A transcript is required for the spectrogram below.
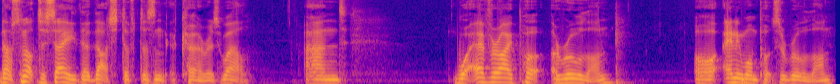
That's not to say that that stuff doesn't occur as well, and whatever I put a rule on, or anyone puts a rule on,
